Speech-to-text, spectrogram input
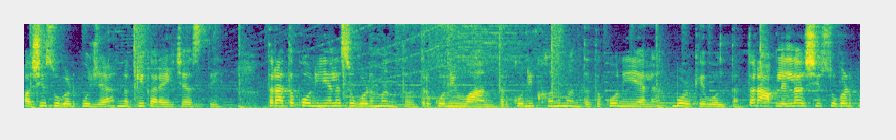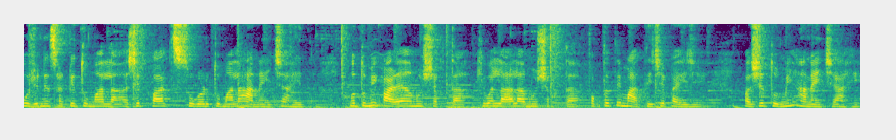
अशी सुगड पूजा नक्की करायची असते. तर आता कोणी याला सुगड म्हणतं तर कोणी वान तर कोणी खण म्हणतं तर कोणी याला बोळके बोलतात. तर आपल्याला अशी सुगड पूजनेसाठी तुम्हाला असे पाच सुगड तुम्हाला आणायचे आहेत. मग तुम्ही काळे आणू शकता किंवा लाल आणू शकता फक्त ते मातीचे पाहिजे असे तुम्ही आणायचे आहे.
